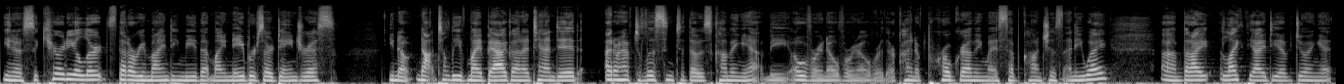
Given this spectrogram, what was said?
you know, security alerts that are reminding me that my neighbors are dangerous, you know, not to leave my bag unattended. I don't have to listen to those coming at me over and over and over. They're kind of programming my subconscious anyway. Um, but I like the idea of doing it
